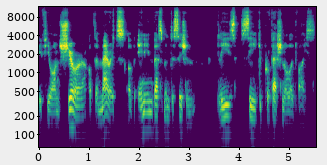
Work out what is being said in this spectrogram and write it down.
If you're unsure of the merits of any investment decision, Please seek professional advice.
